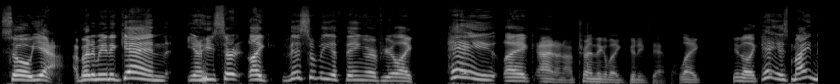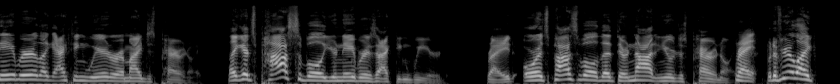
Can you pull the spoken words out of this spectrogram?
so yeah but i mean again you know he's sort like this would be a thing or if you're like hey like i don't know i'm trying to think of like a good example like you know like hey is my neighbor like acting weird or am i just paranoid like it's possible your neighbor is acting weird right or it's possible that they're not and you're just paranoid right. but if you're like,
